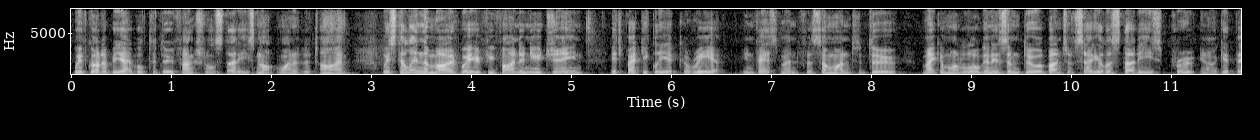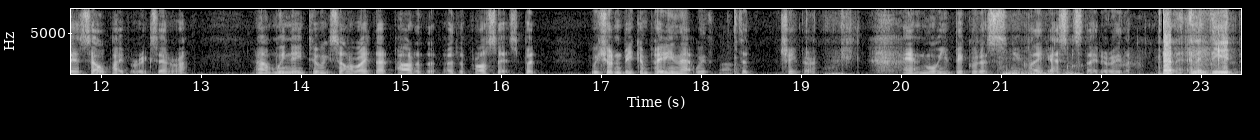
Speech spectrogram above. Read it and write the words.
We've got to be able to do functional studies, not one at a time. We're still in the mode where if you find a new gene, it's practically a career investment for someone to do make a model organism, do a bunch of cellular studies, prove, you know, get their cell paper, etc. Um, we need to accelerate that part of the, of the process, but we shouldn't be competing that with faster, cheaper, and more ubiquitous nucleic acids data either. And, and indeed,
